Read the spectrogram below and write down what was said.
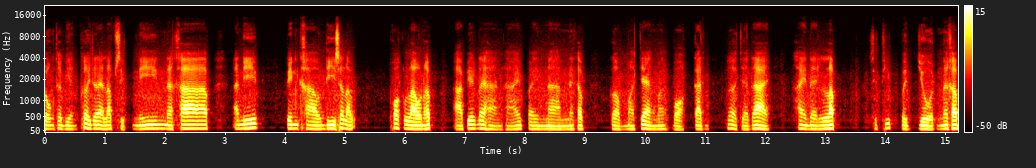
ลงทะเบียนเพื่อจะได้รับสิทธิ์นี้นะครับ อันนี้เป็นข่าวดีสำหรับพวกเรานะครับ อาเปียกได้ห่างหายไปนานนะครับ ก็มาแจ้งมาบอกกัน เพื่อจะได้ให้ได้รับสิทธิประโยชน์นะครับ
